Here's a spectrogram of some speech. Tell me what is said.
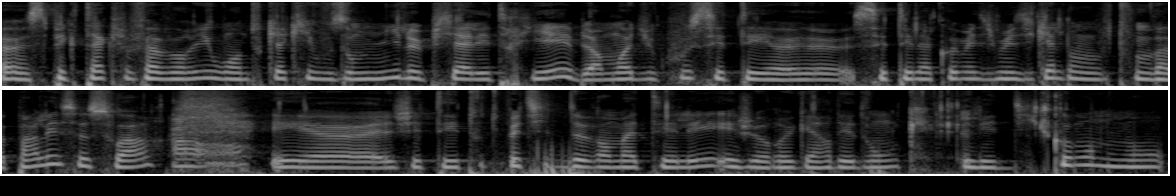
euh, spectacles favoris ou en tout cas qui vous ont mis le pied à l'étrier. Et bien moi du coup, c'était euh, c'était la comédie musicale dont on va parler ce soir. Ah. Et euh, j'étais toute petite devant ma télé et je regardais donc les Dix Commandements.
